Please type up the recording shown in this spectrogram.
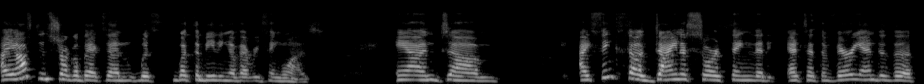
I often struggled back then with what the meaning of everything was, and um, I think the dinosaur thing that it's at the very end of the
